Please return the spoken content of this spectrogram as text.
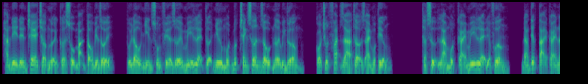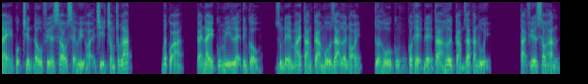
Hắn đi đến che chở người cửa sổ mạng tàu biên giới, túi đầu nhìn xuống phía dưới mỹ lệ tựa như một bức tranh sơn dầu nơi bình thường, có chút phát ra thở dài một tiếng. Thật sự là một cái mỹ lệ địa phương, đáng tiếc tại cái này cuộc chiến đấu phía sau sẽ hủy hoại chỉ trong chốc lát. Bất quá, cái này cũng mỹ lệ tinh cầu, dùng để mai táng ca mộ dạ lời nói tựa hồ cũng có thể để ta hơi cảm giác an ủi. Tại phía sau hắn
